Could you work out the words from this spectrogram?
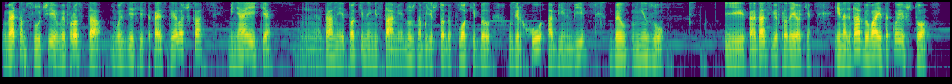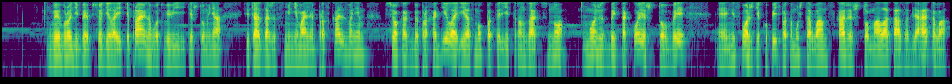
В этом случае вы просто, вот здесь есть такая стрелочка, меняете данные токены местами. Нужно будет, чтобы флоки был вверху, а BNB был внизу и тогда себе продаете. Иногда бывает такое, что вы вроде бы все делаете правильно, вот вы видите, что у меня сейчас даже с минимальным проскальзыванием все как бы проходило, и я смог подтвердить транзакцию. Но может быть такое, что вы э, не сможете купить, потому что вам скажет, что мало газа. Для этого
